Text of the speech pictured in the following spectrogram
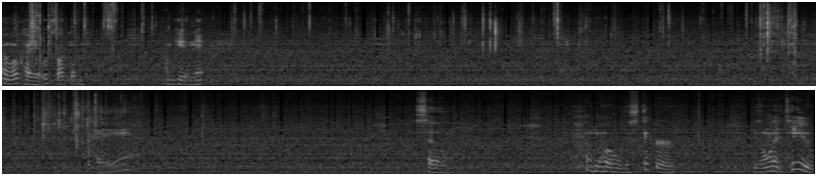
Oh, okay, it looks like I'm, I'm getting it. Okay. So, oh no, the sticker is on it too.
